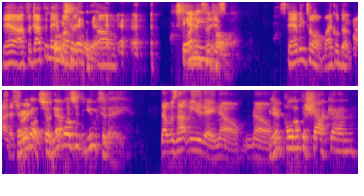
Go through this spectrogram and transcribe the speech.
Yeah, I forgot the name was of the it. name of that? Um, Standing it's- it's- tall. Standing Tall, Michael Douglas. That's There right. you go. So that wasn't you today. that was not me today. No, no. You didn't pull out the shotgun.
